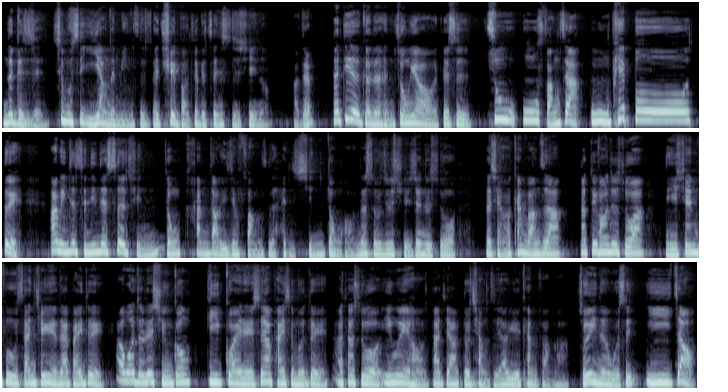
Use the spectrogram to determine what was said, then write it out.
那个人是不是一样的名字，来确保这个真实性哦。好的。那第二个呢，很重要，就是租屋防诈五撇波。对，阿明就曾经在社群中看到一间房子，很心动哈。那时候就是学生的时候，那想要看房子啊，那对方就说啊，你先付三千元来排队啊。我在想说，奇怪嘞，是要排什么队啊？他说，因为哈大家都抢着要约看房啊，所以呢，我是依照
